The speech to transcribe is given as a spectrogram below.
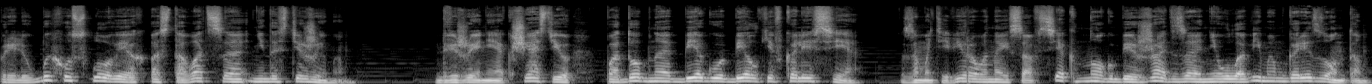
при любых условиях оставаться недостижимым. Движение к счастью подобно бегу белки в колесе, замотивированной со всех ног бежать за неуловимым горизонтом,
